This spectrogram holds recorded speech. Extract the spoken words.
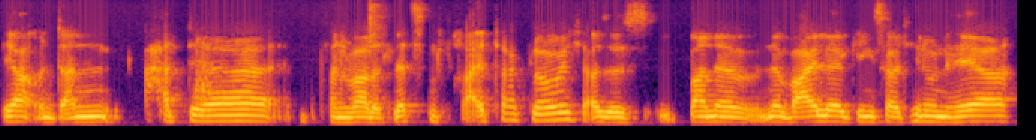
ja, und dann hat der, wann war das, letzten Freitag, glaube ich, also es war eine, eine Weile, ging es halt hin und her,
